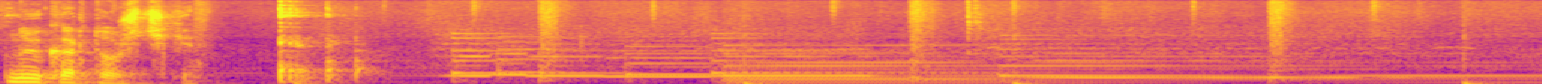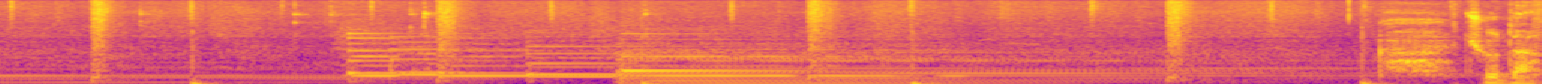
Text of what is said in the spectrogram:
Ну и картошечки. Чудо.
